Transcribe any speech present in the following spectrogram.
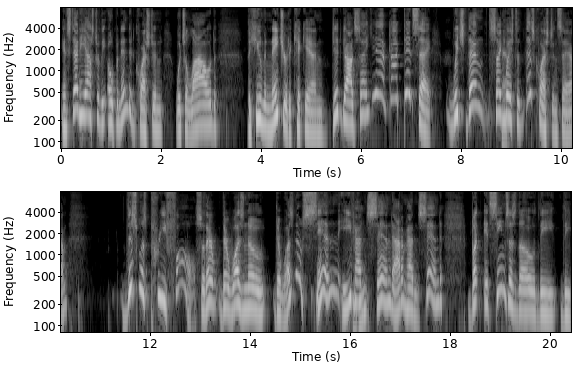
Instead, He asked her the open-ended question, which allowed the human nature to kick in. Did God say? Yeah, God did say. Which then segues yeah. to this question, Sam this was pre-fall, so there there was no there was no sin. Eve mm-hmm. hadn't sinned, Adam hadn't sinned, but it seems as though the the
